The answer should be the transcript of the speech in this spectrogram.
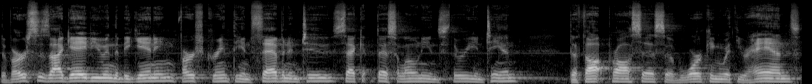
The verses I gave you in the beginning 1 Corinthians 7 and 2, 2 Thessalonians 3 and 10, the thought process of working with your hands,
